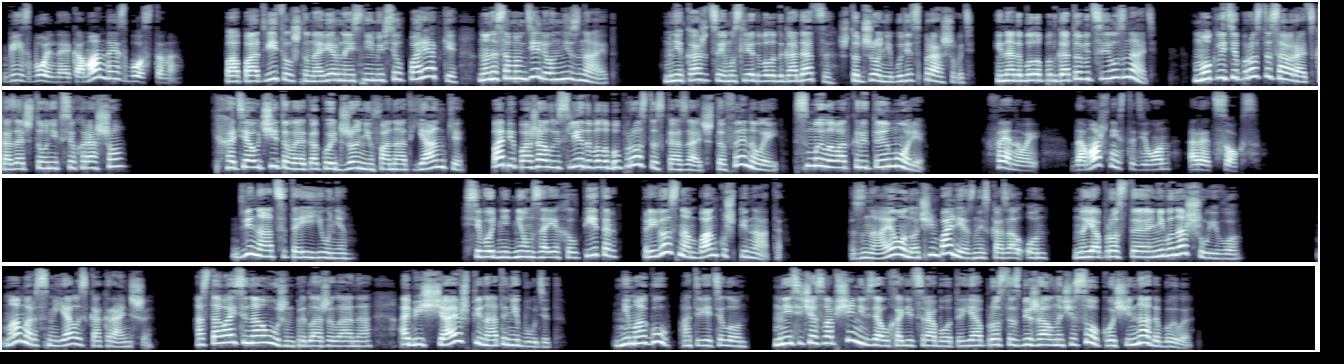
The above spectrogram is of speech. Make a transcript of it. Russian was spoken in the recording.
Бейсбольная команда из Бостона. Папа ответил, что, наверное, с ними все в порядке, но на самом деле он не знает. Мне кажется, ему следовало догадаться, что Джонни будет спрашивать, и надо было подготовиться и узнать. Мог ведь и просто соврать, сказать, что у них все хорошо. Хотя, учитывая, какой Джонни фанат Янки, папе, пожалуй, следовало бы просто сказать, что Фенуэй смыло в открытое море. Фенуэй — домашний стадион Ред Сокс. 12 июня. Сегодня днем заехал Питер, привез нам банку шпината. «Знаю, он очень полезный», — сказал он, «но я просто не выношу его». Мама рассмеялась, как раньше. «Оставайся на ужин», — предложила она. «Обещаю, шпината не будет». «Не могу», — ответил он. «Мне сейчас вообще нельзя уходить с работы. Я просто сбежал на часок, очень надо было».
